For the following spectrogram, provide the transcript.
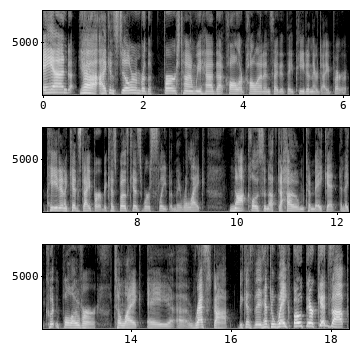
And yeah, I can still remember the first time we had that caller call in and say that they peed in their diaper, peed in a kid's diaper because both kids were asleep and they were like not close enough to home to make it. And they couldn't pull over to like a, uh rest stop because they'd have to wake both their kids up.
